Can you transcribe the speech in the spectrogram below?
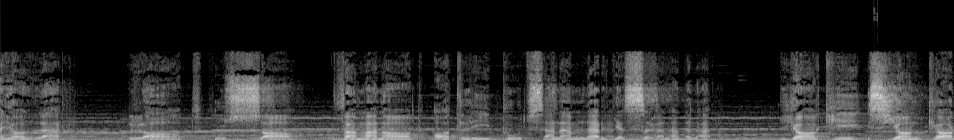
ayollar Lot, Uzzo va Manot otli but sanamlarga sig'inadilar. Yoki isyonkor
